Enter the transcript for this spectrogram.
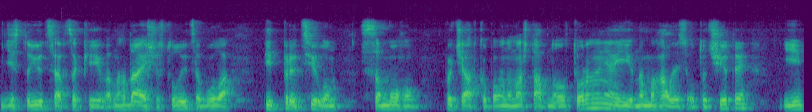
дістають серце Києва. Нагадаю, що столиця була під прицілом самого початку повномасштабного вторгнення і намагались оточити і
